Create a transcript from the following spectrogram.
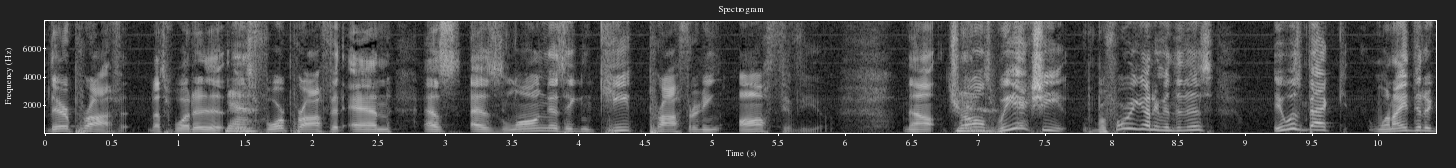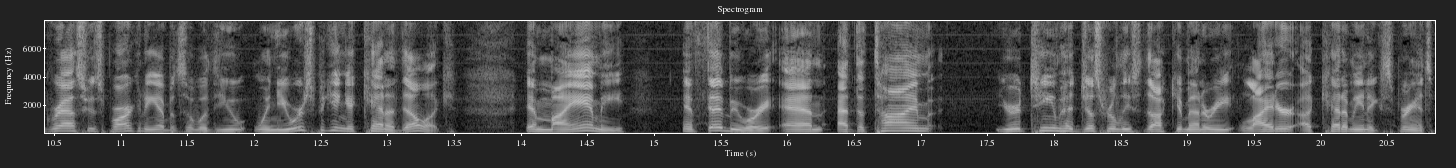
their profit. That's what it is. Yeah. It's for profit, and as as long as they can keep profiting off of you. Now, Charles, we actually before we got even to this, it was back when I did a grassroots marketing episode with you when you were speaking at Cannadelic in Miami in February, and at the time, your team had just released a documentary, "Lighter: A Ketamine Experience."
